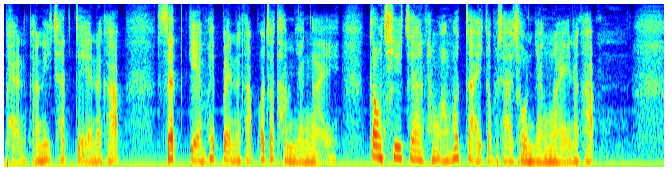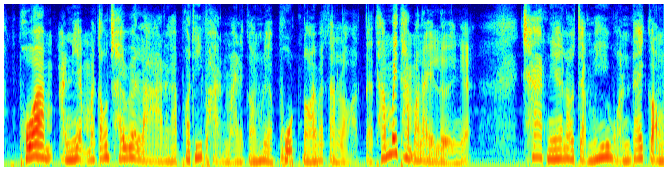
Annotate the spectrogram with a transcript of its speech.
แผนการที่ชัดเจนนะครับ เซตเกมให้เป็นนะครับว่าจะทํำยังไง ต้องชี้แจงทำความเข้าใจกับประชาชนอยังไงนะครับเพราะว่าอันนี้มันต้องใช้เวลานะครับเพราะที่ผ่านมาในกองทัพเรือพูดน้อยมาตลอด แต่ถ้าไม่ทำอะไรเลยเนี่ยชาตินี้เราจะไม่มีวันได้กอง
